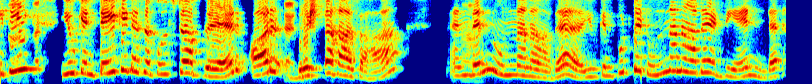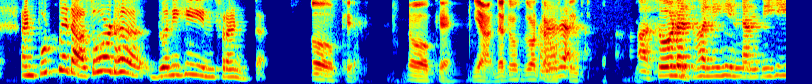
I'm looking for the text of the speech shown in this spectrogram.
इति you can take it as a full stop there और दृष्ट सह and ah. then unnanada you can put that unnanada at the end and put that asodha dvanihi in front okay okay yeah that was what uh, i was thinking asodha dvanihi nandihi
